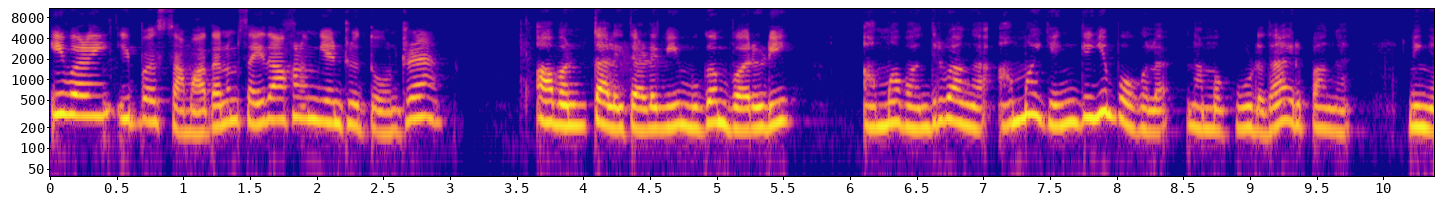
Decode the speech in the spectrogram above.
இவனை இப்ப சமாதானம் செய்தாகணும் என்று தோன்ற? அவன் தலை தடவி முகம் வருடி அம்மா வந்துருவாங்க. அம்மா எங்கேயும் போகல. நம்ம கூட தான் இருப்பாங்க. நீங்க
